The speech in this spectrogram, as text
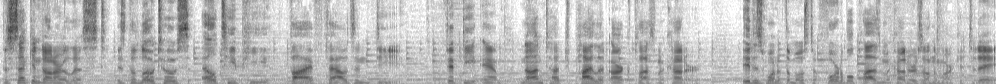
The second on our list is the Lotos LTP 5000D, 50 amp non-touch pilot arc plasma cutter it is one of the most affordable plasma cutters on the market today.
